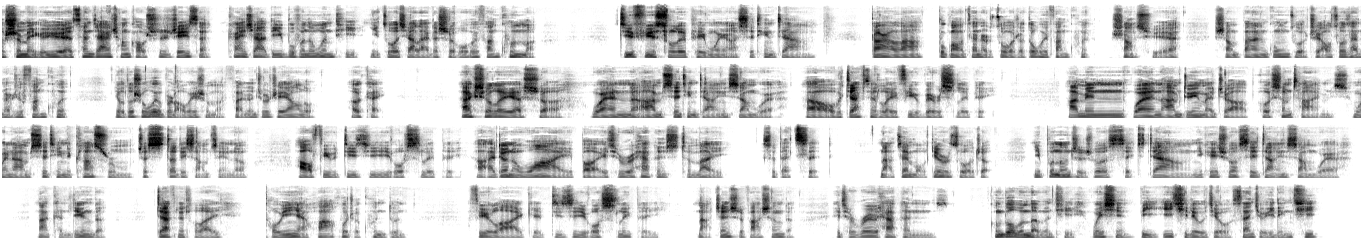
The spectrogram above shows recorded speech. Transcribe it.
我是每个月参加一场考试，Jason。看一下第一部分的问题：你坐下来的时候会犯困吗？Do you feel sleepy when you're sitting down？当然啦，不管我在哪儿坐着都会犯困。上学、上班、工作，只要坐在那儿就犯困。有的时候我也不知道为什么，反正就是这样喽。OK，Actually, yes, sure. When I'm sitting down in somewhere, I'll definitely feel very sleepy. I mean, when I'm doing my job, or sometimes when I'm sitting in the classroom just study something, you know. I'll feel dizzy or sleepy. I don't know why, but it really happens to me. So that's it. 那在某地儿坐着，你不能只说 sit down，你可以说 sit down in somewhere。那肯定的，definitely 头晕眼花或者困顿，feel like dizzy or sleepy。那真实发生的，it really happens。更多文本问题，微信 b 一七六九三九一零七。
